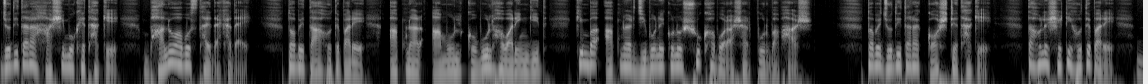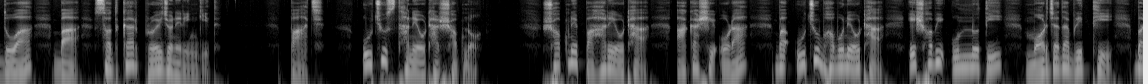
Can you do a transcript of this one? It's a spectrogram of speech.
যদি তারা হাসি মুখে থাকে, ভালো অবস্থায় দেখা দেয়। তবে তা হতে পারে আপনার আমূল কবুল হওয়ার ইঙ্গিত কিংবা আপনার জীবনে কোনো সুখবর আসার পূর্বাভাস। তবে যদি তারা কষ্টে থাকে, তাহলে সেটি হতে পারে দোয়া বা সদকার প্রয়োজনের ইঙ্গিত। পাঁচ, উঁচু স্থানে ওঠার স্বপ্ন। স্বপ্নে পাহাড়ে ওঠা, আকাশে ওড়া বা উঁচু ভবনে ওঠা এসবই উন্নতি মর্যাদা বৃদ্ধি বা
